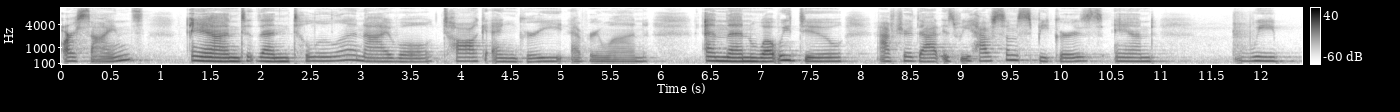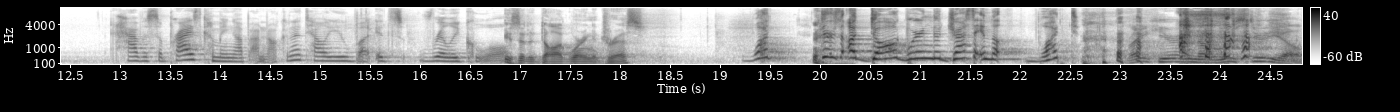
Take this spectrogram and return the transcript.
our signs, and then Tallulah and I will talk and greet everyone. And then what we do after that is we have some speakers and we have a surprise coming up. I'm not going to tell you, but it's really cool. Is it a dog wearing a dress? what? There's a dog wearing a dress in the what? Right here in our new studio.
